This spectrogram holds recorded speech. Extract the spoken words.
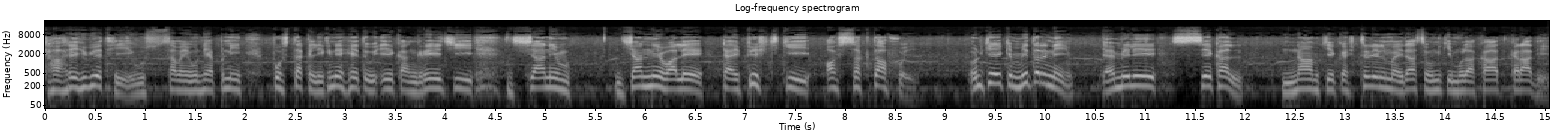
ठहरे हुए थे, उस समय उन्हें अपनी पुस्तक लिखने हेतु एक अंग्रेज़ी जाने, जानने वाले टाइपिस्ट की आवश्यकता हुई। उनके एक मित्र ने, एमिली सेकल नाम की एक ऑस्ट्रेलियन महिला से उनकी मुलाकात करा दी।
